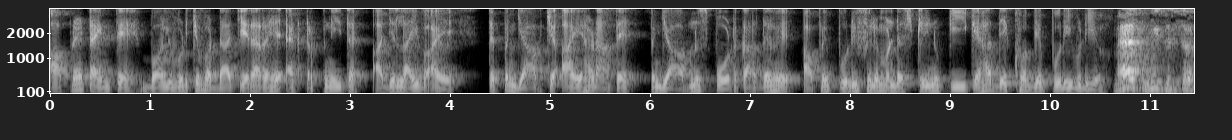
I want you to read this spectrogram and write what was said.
ਆਪਣੇ ਟਾਈਮ ਤੇ ਬਾਲੀਵੁੱਡ 'ਚ ਵੱਡਾ ਚਿਹਰਾ ਰਹੇ ਐਕਟਰ ਪਨੀਤ ਅੱਜ ਲਾਈਵ ਆਏ ਤੇ ਪੰਜਾਬ 'ਚ ਆਏ ਹੜ੍ਹਾਂ ਤੇ ਪੰਜਾਬ ਨੂੰ ਸਪੋਰਟ ਕਰਦੇ ਹੋਏ ਆਪਣੀ ਪੂਰੀ ਫਿਲਮ ਇੰਡਸਟਰੀ ਨੂੰ ਕੀ ਕਿਹਾ, ਦੇਖੋ ਅੱਗੇ ਪੂਰੀ ਵੀਡੀਓ। ਮੈਂ ਪੁਨੀਤ ਇਸਰ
